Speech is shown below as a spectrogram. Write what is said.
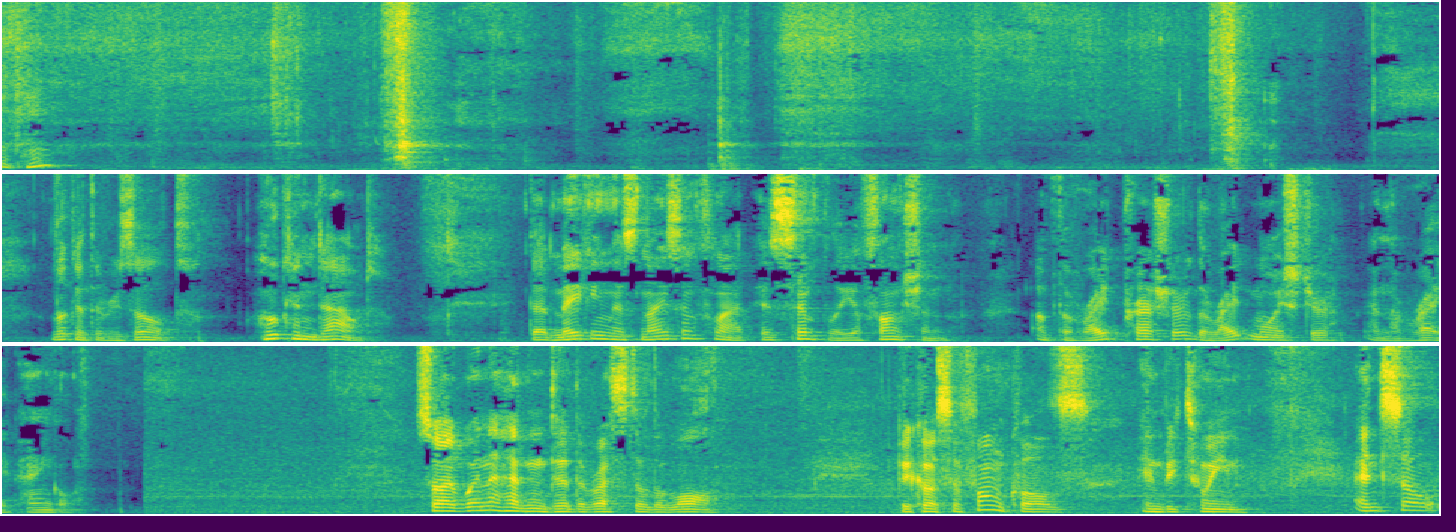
Okay. Look at the result. Who can doubt that making this nice and flat is simply a function of the right pressure, the right moisture, and the right angle. So I went ahead and did the rest of the wall because the phone calls in between. And so,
